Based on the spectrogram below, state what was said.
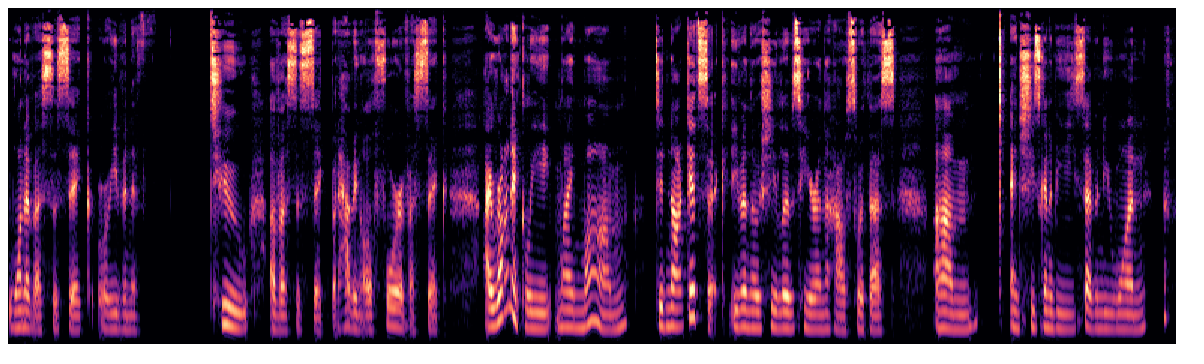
one of us is sick or even if two of us is sick, but having all four of us sick. Ironically, my mom did not get sick, even though she lives here in the house with us. Um, and she's going to be 71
